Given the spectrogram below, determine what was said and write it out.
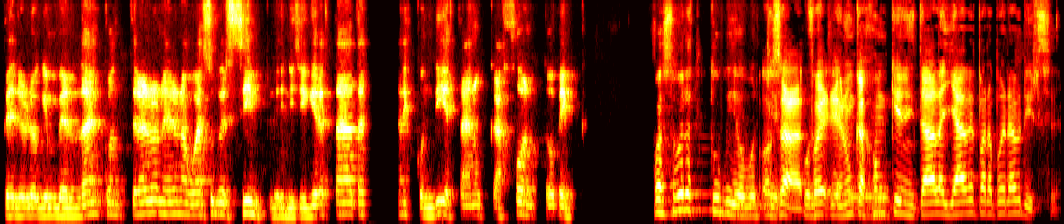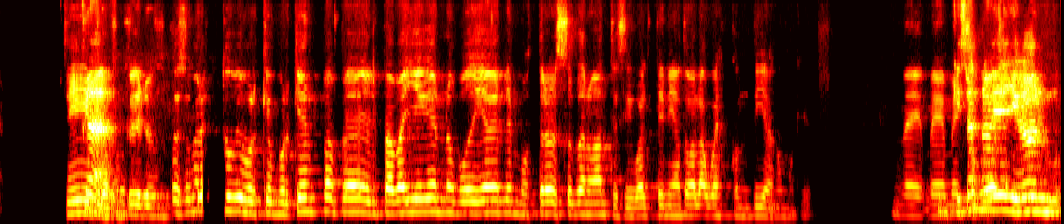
Pero lo que en verdad encontraron era una hueá súper simple, y ni siquiera estaba tan escondida, estaba en un cajón, todo penca. Fue súper estúpido porque... o sea, fue porque- en un cajón que necesitaba la llave para poder abrirse. Sí, Claro, pero fue, fue súper estúpido porque, porque el papá, el papá Jäger no podía haberles mostrado el sótano antes, igual tenía toda la wea escondida, como que... Me, me, me Quizás chocó no había llegado, el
